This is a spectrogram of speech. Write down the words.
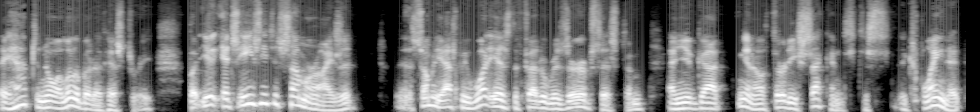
They have to know a little bit of history, but it's easy to summarize it. Uh, Somebody asked me, "What is the Federal Reserve System?" And you've got, you know, 30 seconds to explain it.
